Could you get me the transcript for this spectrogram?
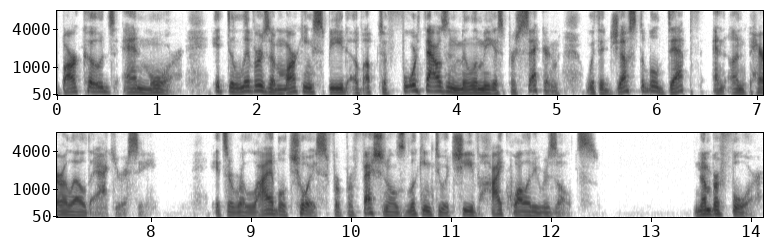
barcodes, and more, it delivers a marking speed of up to 4,000 millimeters per second with adjustable depth and unparalleled accuracy. It's a reliable choice for professionals looking to achieve high-quality results. Number 4,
